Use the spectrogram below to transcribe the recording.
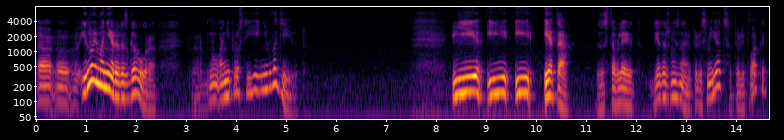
э, э, иной манеры разговора, ну, они просто ей не владеют. И, и, и это заставляет, я даже не знаю, то ли смеяться, то ли плакать.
